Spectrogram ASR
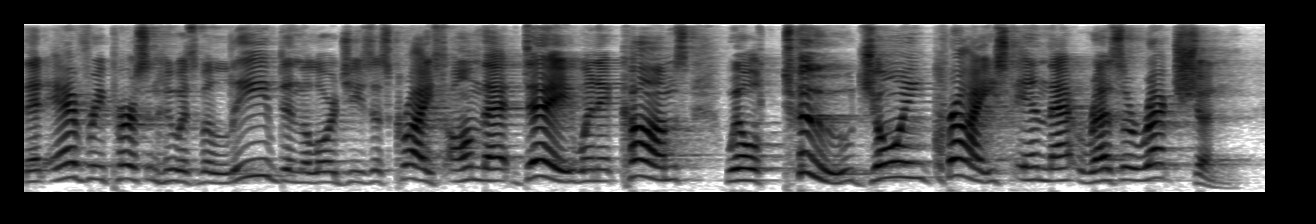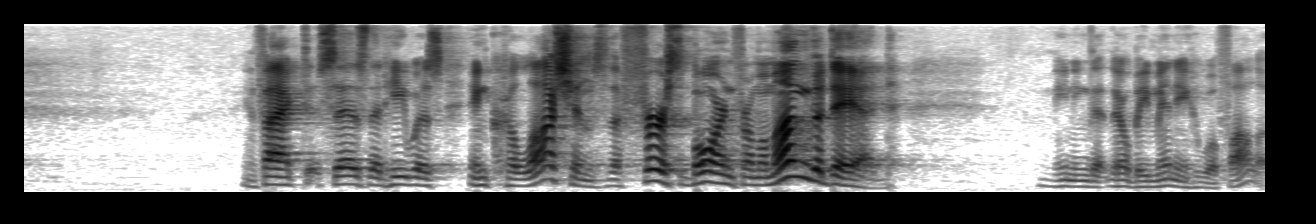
that every person who has believed in the Lord Jesus Christ on that day when it comes will too join Christ in that resurrection. In fact, it says that he was in Colossians the firstborn from among the dead, meaning that there'll be many who will follow.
